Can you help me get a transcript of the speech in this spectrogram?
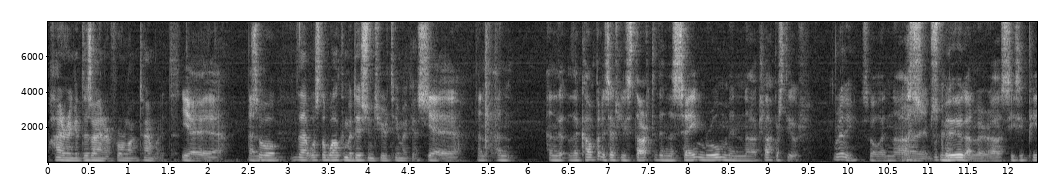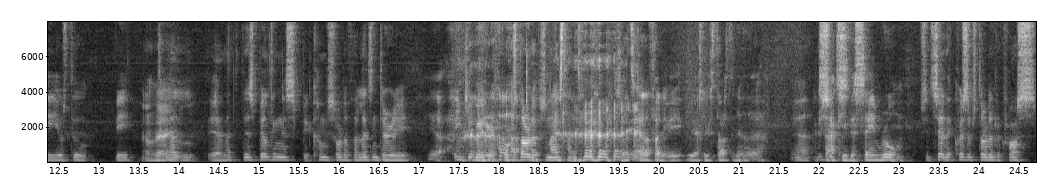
hiring a designer for a long time, right? Yeah, yeah, yeah. And so that was the welcome addition to your team, I guess. yeah, yeah, yeah. and and and the, the companies actually started in the same room in uh, Klapparstígur. Really? So in uh, S- yeah. Smugan, where uh, CCP used to be. Okay. Le- yeah, that this building has become sort of a legendary Yeah. incubator for startups in Iceland. so it's kind of funny. We, we actually started in the Yeah, exactly Should, the same room. should say that QuizUp started across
